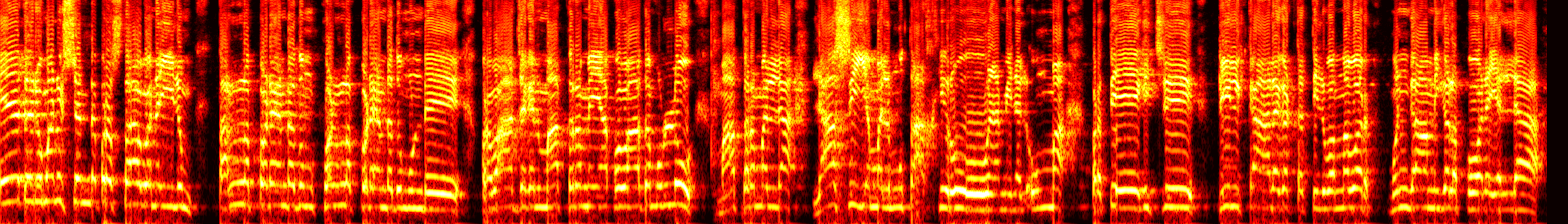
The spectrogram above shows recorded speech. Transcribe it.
ഏതൊരു മനുഷ്യന്റെ പ്രസ്താവനയിലും തള്ളപ്പെടേണ്ടതും കൊള്ളപ്പെടേണ്ടതുമുണ്ട് പ്രവാചകൻ മാത്രമേ അപവാദമുള്ളൂ മാത്രമല്ല ലാസിയമൽ മുതാഹിറൂന മിനൽ ഉമ്മ പ്രത്യേകിച്ച് പിൽക്കാലഘട്ടത്തിൽ വന്നവർ മുൻഗാമികളെ പോലെയല്ല.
